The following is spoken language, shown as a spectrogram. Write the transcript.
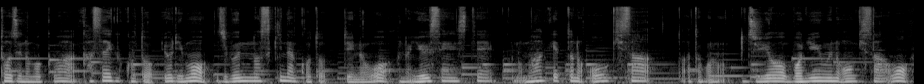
当時の僕は稼ぐことよりも自分の好きなことっていうのをあの優先してこのマーケットの大きさとあとこの需要ボリュームの大きさを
